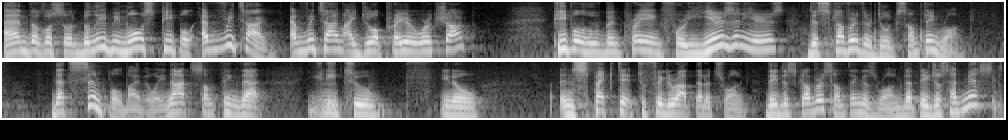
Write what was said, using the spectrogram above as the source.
and the ghusl. Believe me, most people, every time, every time I do a prayer workshop, people who've been praying for years and years discover they're doing something wrong. That's simple, by the way, not something that you need to, you know, inspect it to figure out that it's wrong. They discover something is wrong that they just had missed.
